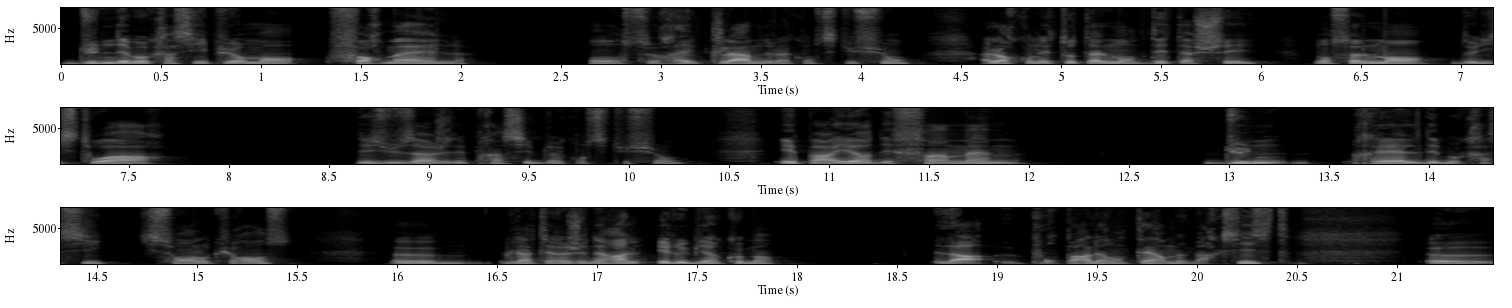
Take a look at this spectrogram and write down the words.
d'une démocratie purement formelle, on se réclame de la Constitution, alors qu'on est totalement détaché non seulement de l'histoire, des usages et des principes de la Constitution, et par ailleurs des fins mêmes d'une réelle démocratie, qui sont en l'occurrence l'intérêt général et le bien commun. Là, pour parler en termes marxistes, euh,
